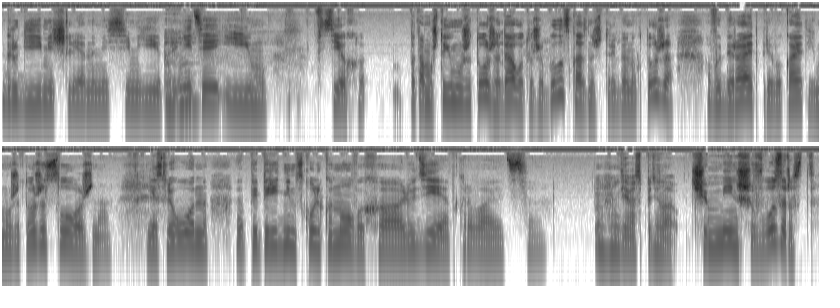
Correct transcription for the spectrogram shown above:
другими членами семьи, принятие им всех Потому что ему же тоже, да, вот уже было сказано, что ребенок тоже выбирает, привыкает, ему же тоже сложно. Если он э, перед ним сколько новых э, людей открывается. Я вас поняла. Чем меньше возраст,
